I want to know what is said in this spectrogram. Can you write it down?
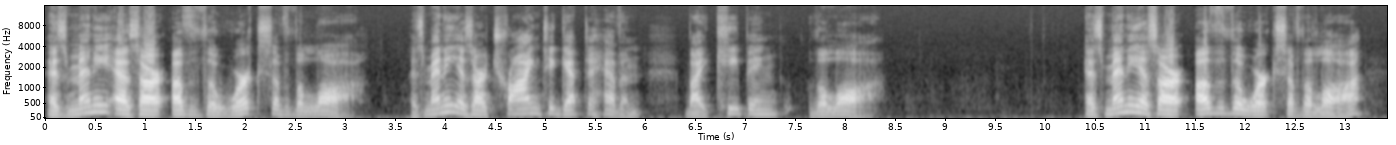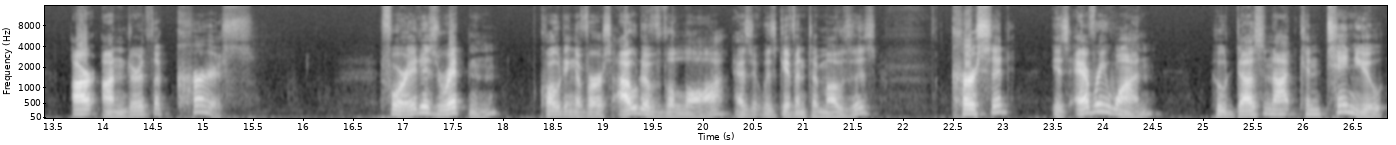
As many as are of the works of the law, as many as are trying to get to heaven by keeping the law. As many as are of the works of the law are under the curse. For it is written, quoting a verse out of the law as it was given to Moses Cursed is every one who does not continue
